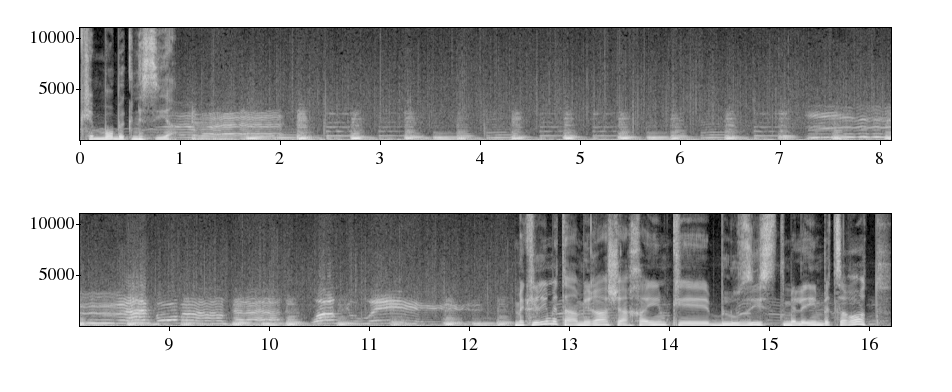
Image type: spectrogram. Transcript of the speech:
כמו בכנסייה. מכירים את האמירה שהחיים כבלוזיסט מלאים בצרות?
